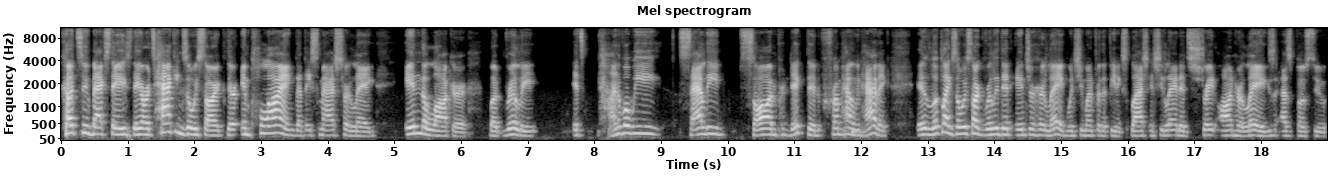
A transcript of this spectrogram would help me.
Cut to backstage. They are attacking Zoey Stark. They're implying that they smashed her leg in the locker, but really, it's kind of what we sadly saw and predicted from Halloween Havoc. it looked like Zoey Stark really did injure her leg when she went for the Phoenix Splash, and she landed straight on her legs as opposed to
